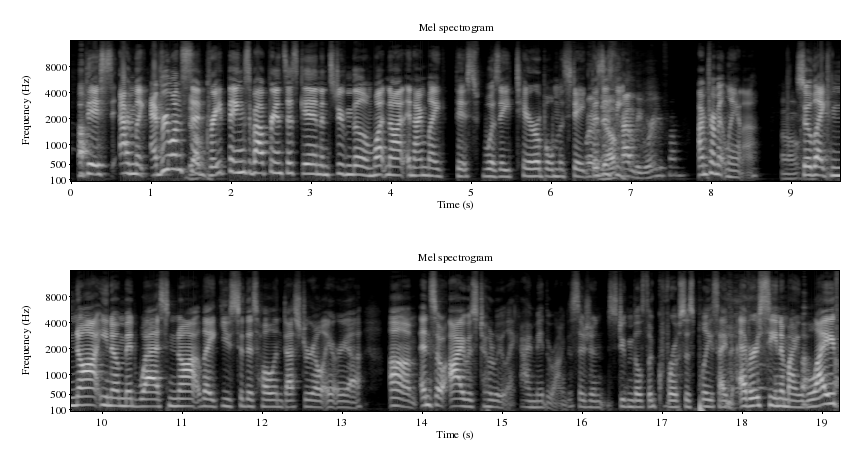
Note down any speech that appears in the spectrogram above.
this, I'm like, everyone said Yep. great things about Franciscan and Steubenville and whatnot. And I'm like, this was a terrible mistake. Wait, this Yep. is the, Hadley, where are you from? I'm from Atlanta. Oh, So like not, you know, Midwest, not like used to this whole industrial area. Um, and so I was totally like, I made the wrong decision. Steubenville's the grossest place I've ever seen in my life.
